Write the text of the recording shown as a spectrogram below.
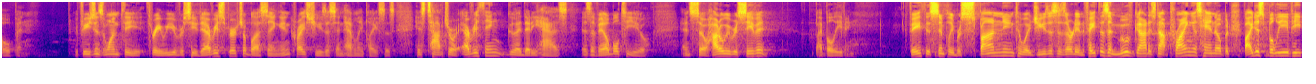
open. Ephesians 1 3, where you've received every spiritual blessing in Christ Jesus in heavenly places. His top drawer, everything good that he has is available to you. And so, how do we receive it? By believing. Faith is simply responding to what Jesus has already done. Faith doesn't move God. It's not prying his hand open. If I just believe he,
